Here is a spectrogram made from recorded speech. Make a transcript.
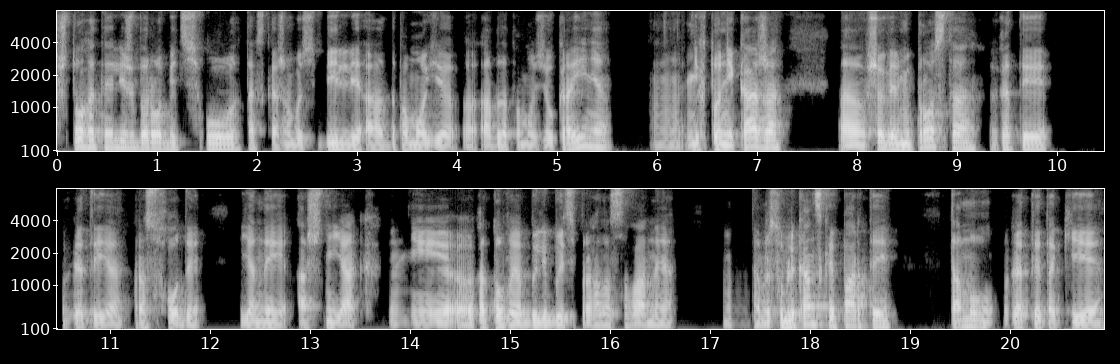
что гэтая лічба робіць у так скажем вось білі дапамогі об дапамозе Украіне ніхто не кажа. Все вельмі просто гэты гэтыя расходы яны аж ніяк не готовыя былі быць прагаласаваныя там рэспубліканскай партыі таму гэты такія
